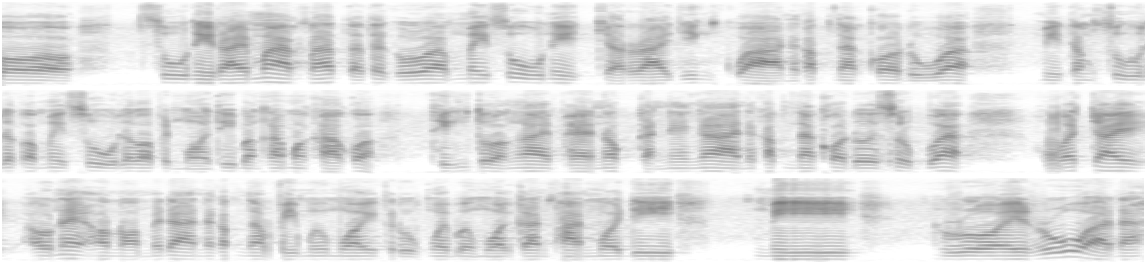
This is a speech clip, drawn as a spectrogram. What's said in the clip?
ก็ สู้นี่ร้ายมากนะ แต่ถ้าเกิดว่าไม่สู้นี่จะร้ายยิ่งกว่านะครับนะก็ดูว่ามีทั้งสู้แล้วก็ไม่สู้แล้วก็เป็นมวยที่บางครั้งบางคราวก็ทิ้งตัวง่ายแพ้นอกกันง่ายๆนะครับนะก็โดยสรุปว่าหัวใจเอาแน่เอานอนไม่ได้นะครับนะฝีมือมวยกระดูกมวยเบอร์มวยการผ่านมวยดี มีรอยรั่วนะ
